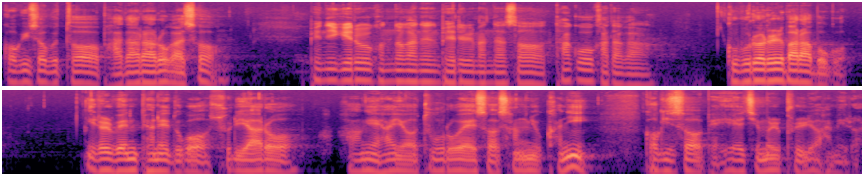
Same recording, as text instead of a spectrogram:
거기서부터 바다라로 가서 베니게로 건너가는 배를 만나서 타고 가다가 구부러를 바라보고 이를 왼편에 두고 수리아로 항해하여 두로에서 상륙하니 거기서 배의 짐을 풀려 함이러라.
